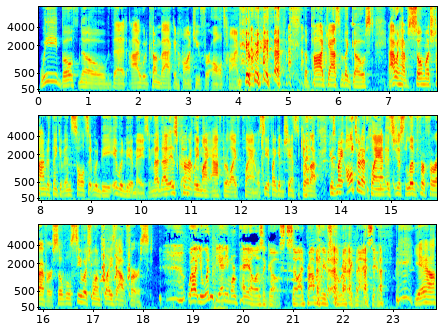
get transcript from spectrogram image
We both know that I would come back and haunt you for all time. It would be the, the podcast with a ghost. And I would have so much time to think of insults. It would be it would be amazing. That that is currently my afterlife plan. We'll see if I get a chance to kill it out. Because my alternate plan is to just live for forever. So we'll see which one plays out first. Well, you wouldn't be any more pale as a ghost, so I'd probably still recognize you. Yeah,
